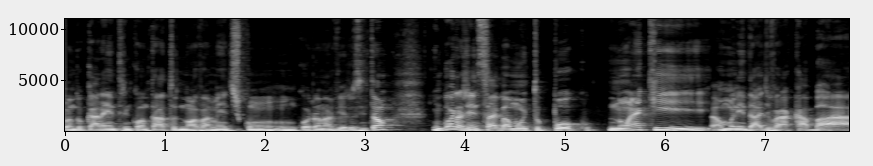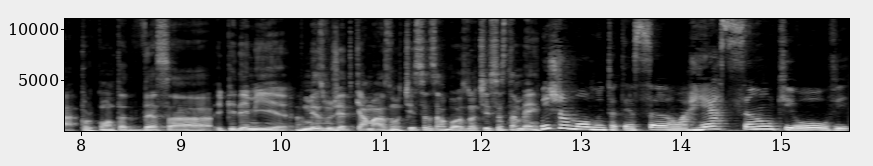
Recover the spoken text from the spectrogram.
quando o cara entra em contato novamente com um coronavírus. Então, embora a gente saiba muito pouco, não é que a humanidade vai acabar por conta dessa epidemia. Do mesmo jeito que há más notícias, há boas notícias também. Me chamou muita atenção a reação que houve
